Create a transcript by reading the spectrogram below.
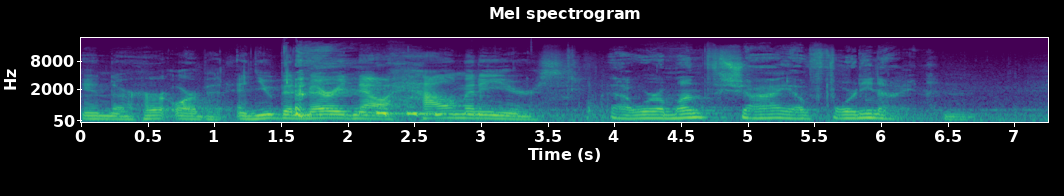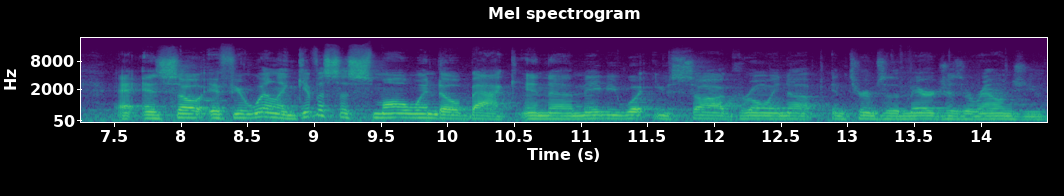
into her orbit, and you've been married now how many years? Uh, we're a month shy of 49. And so, if you're willing, give us a small window back in uh, maybe what you saw growing up in terms of the marriages around you,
